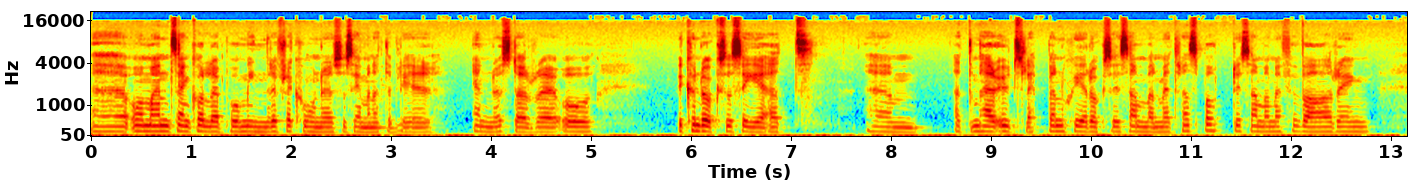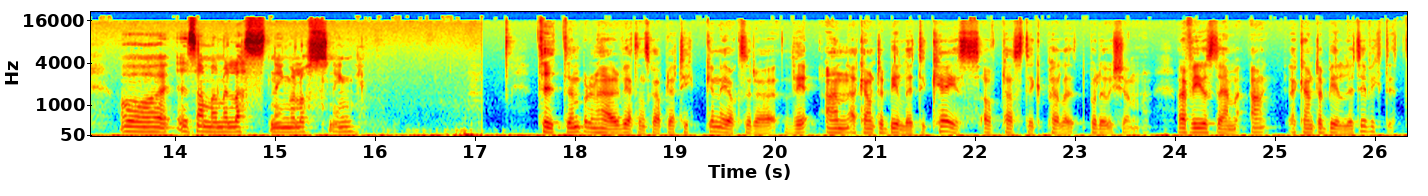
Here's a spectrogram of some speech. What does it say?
Eh, och om man sen kollar på mindre fraktioner så ser man att det blir ännu större. Och vi kunde också se att um, att de här utsläppen sker också i samband med transport, i samband med förvaring och i samband med lastning och lossning. Titeln på den här vetenskapliga artikeln är också då The Unaccountability Case of Plastic Pellet Pollution. Varför just det här med accountability är viktigt?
